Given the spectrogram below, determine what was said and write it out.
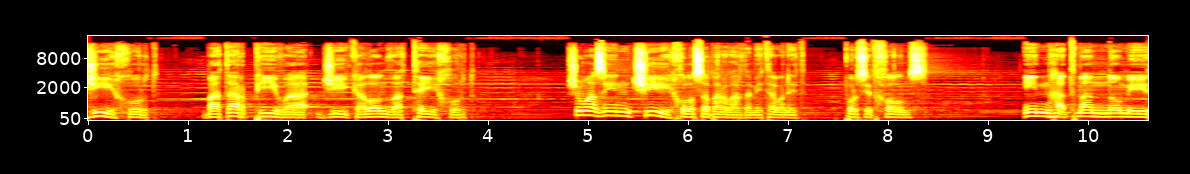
ҷии хурд баъдтар пи ва ҷии калон ва теи хурд. Шумо аз ин чӣ хулоса бароварда метавонед? Пурсид холмс. Ин ҳатман номи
